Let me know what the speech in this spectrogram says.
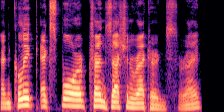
and click export transaction records, right?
